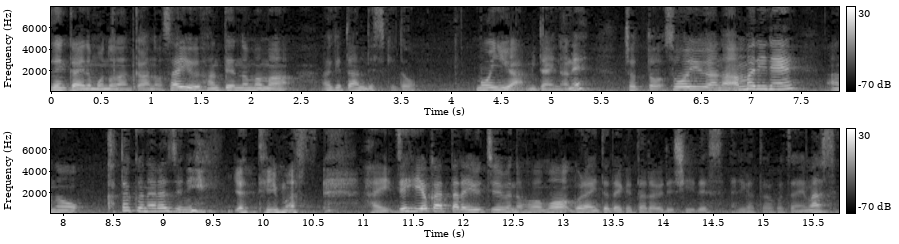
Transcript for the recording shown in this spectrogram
前回のものなんか。あの左右反転のまま上げたんですけどもういいやみたいなね。ちょっとそういうあのあんまりねあの硬くならずに やっています。はい、ぜひよかったら YouTube の方もご覧いただけたら嬉しいです。ありがとうございます。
